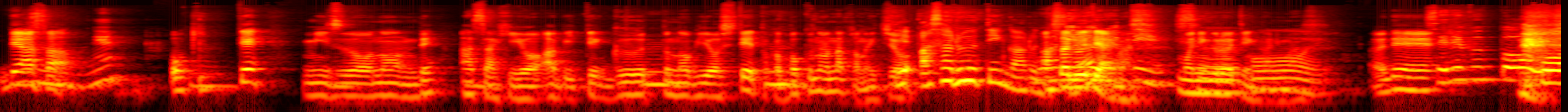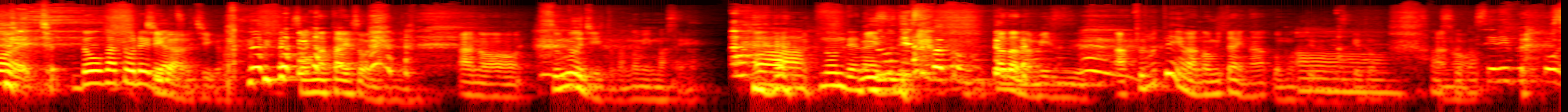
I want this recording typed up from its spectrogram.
で朝ね。起きて水を飲んで朝日を浴びてぐーっと伸びをしてとか、うん。僕の中の一応え朝ルーティンがあるんですね。朝ルーティンあります。モーニングルーティンがあります。すでセレブっぽい。動画撮れる違うやつ。違うそんな体操なんであのスムージーとか飲みません？ああ飲んでない。水です。ただの水であプロテインは飲みたいなと思ってるんですけどあのが。セレブっぽい。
